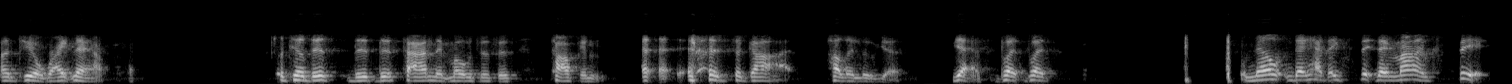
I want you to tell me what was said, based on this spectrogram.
until right now, until this this, this time that Moses is talking uh, uh, to God. Hallelujah. Yes, but but no, they had they their minds fixed.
